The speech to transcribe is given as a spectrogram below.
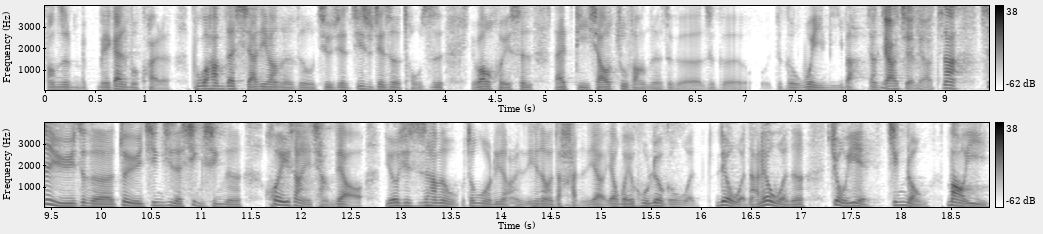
房子没没盖那么快了。不过他们在其他地方的这种基础建基础建设的投资有望回升，来抵消住房的这个这个这个萎靡吧。这样了解了解。那至于这个对于经济的信心呢？会议上也强调，尤其是他们中国领导人一天到晚在喊着要要维护六个稳，六稳哪六稳呢？就业、金融、贸易、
